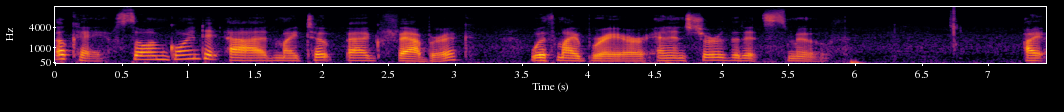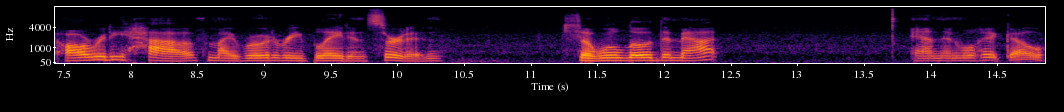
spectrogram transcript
Okay, so I'm going to add my tote bag fabric with my brayer and ensure that it's smooth. I already have my rotary blade inserted, so we'll load the mat and then we'll hit go.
